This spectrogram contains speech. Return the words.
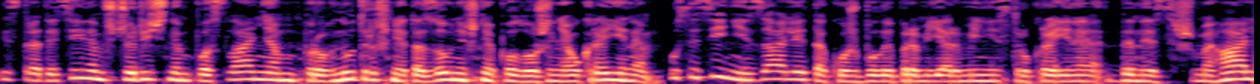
із традиційним щорічним посланням про внутрішнє та зовнішнє положення України. У сесійній залі також були прем'єр-міністр України Денис Шмигаль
